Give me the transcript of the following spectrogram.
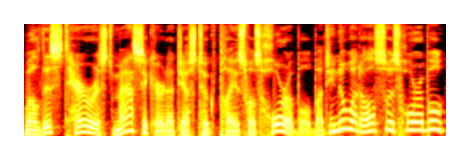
well, this terrorist massacre that just took place was horrible, but you know what also is horrible?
